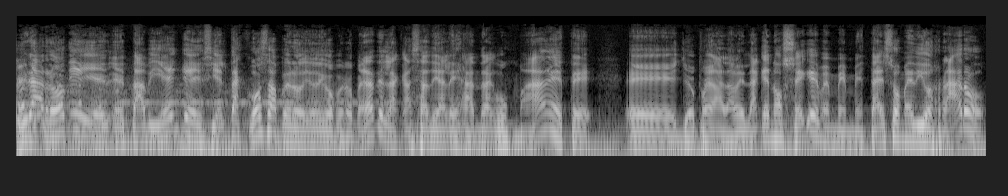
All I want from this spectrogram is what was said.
Mira, Rocky, eh, está bien que ciertas cosas, pero yo digo, pero espérate, en la casa de Alejandra Guzmán, este, eh, yo pues a la verdad que no sé, que me, me- me está eso medio raro.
